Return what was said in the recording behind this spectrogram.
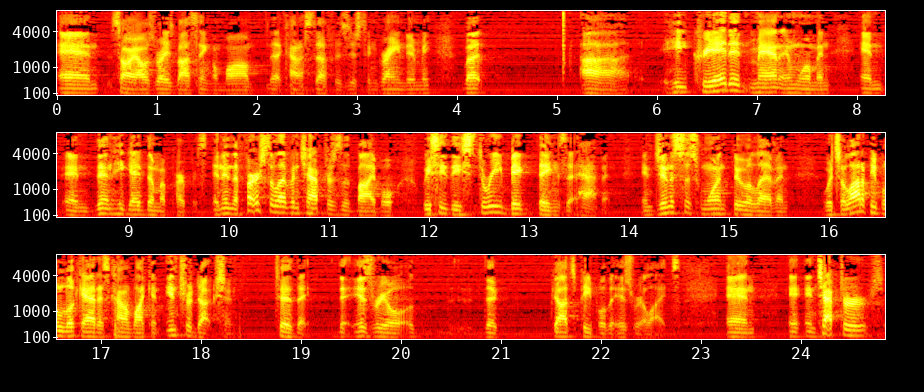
And sorry, I was raised by a single mom. That kind of stuff is just ingrained in me. But uh, he created man and woman, and, and then he gave them a purpose. And in the first 11 chapters of the Bible, we see these three big things that happen. In Genesis 1 through 11, which a lot of people look at as kind of like an introduction to the, the Israel, the God's people, the Israelites. And in, in chapters,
